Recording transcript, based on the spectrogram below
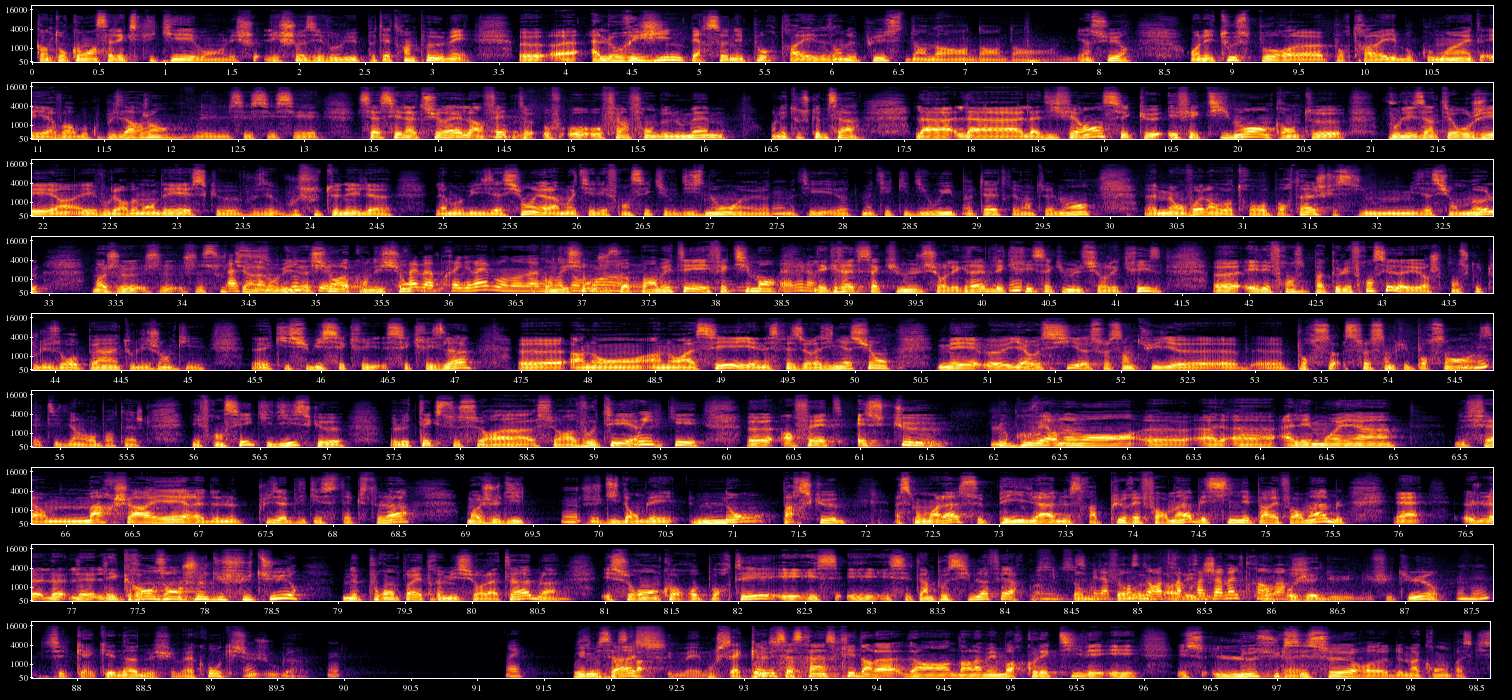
quand on commence à l'expliquer, bon, les, choses évoluent peut-être un peu, mais euh, à, l'origine, personne n'est pour travailler deux ans de plus. Dans, dans, dans, bien sûr, on est tous pour, euh, pour travailler beaucoup moins et, avoir beaucoup plus d'argent. C'est assez naturel. En fait, au fin fond de nous-mêmes, on est tous comme ça. La, la, la différence, c'est que effectivement, quand euh, vous les interrogez hein, et vous leur demandez est-ce que vous, vous soutenez la mobilisation, il y a la moitié des Français qui vous disent non, euh, l'autre mm. moitié, moitié, qui dit oui, peut-être, éventuellement. Euh, mais on voit dans votre reportage que c'est une mobilisation molle. Moi, je, je, je soutiens ah, la mobilisation à condition. Grève après grève, on en a à condition que je ne sois pas embêté. effectivement, bah, les grèves s'accumulent sur les grèves, les mm. crises s'accumulent sur les crises. et les Français, pas que les Français d'ailleurs, je pense que tous les Européens, tous les gens qui, qui subissent ces crises ces crises-là euh, en, ont, en, ont, assez et il y a une espèce de résignation. Mais euh, il y a aussi 68, euh, pour, 68% mm ça a été dit dans le reportage, des Français qui disent que le texte sera, sera voté et appliqué. en fait, est-ce que le gouvernement a, a, les moyens de faire marche arrière et de ne plus appliquer ce texte-là? Moi, je dis. Je dis d'emblée non, parce que à ce moment-là, ce pays-là ne sera plus réformable. Et s'il n'est pas réformable, eh les grands enjeux du futur ne pourront pas être mis sur la table mm. et seront encore reportés. Et, c'est impossible à faire. Mais la France ne rattrapera jamais le train. Le projet du, futur, mm-hmm. c'est le quinquennat de M. Macron qui se mm. joue là. Oui, mais ça, sera, mais ça sera inscrit dans la, dans, dans la mémoire collective et, et, le successeur euh, de Macron, parce que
